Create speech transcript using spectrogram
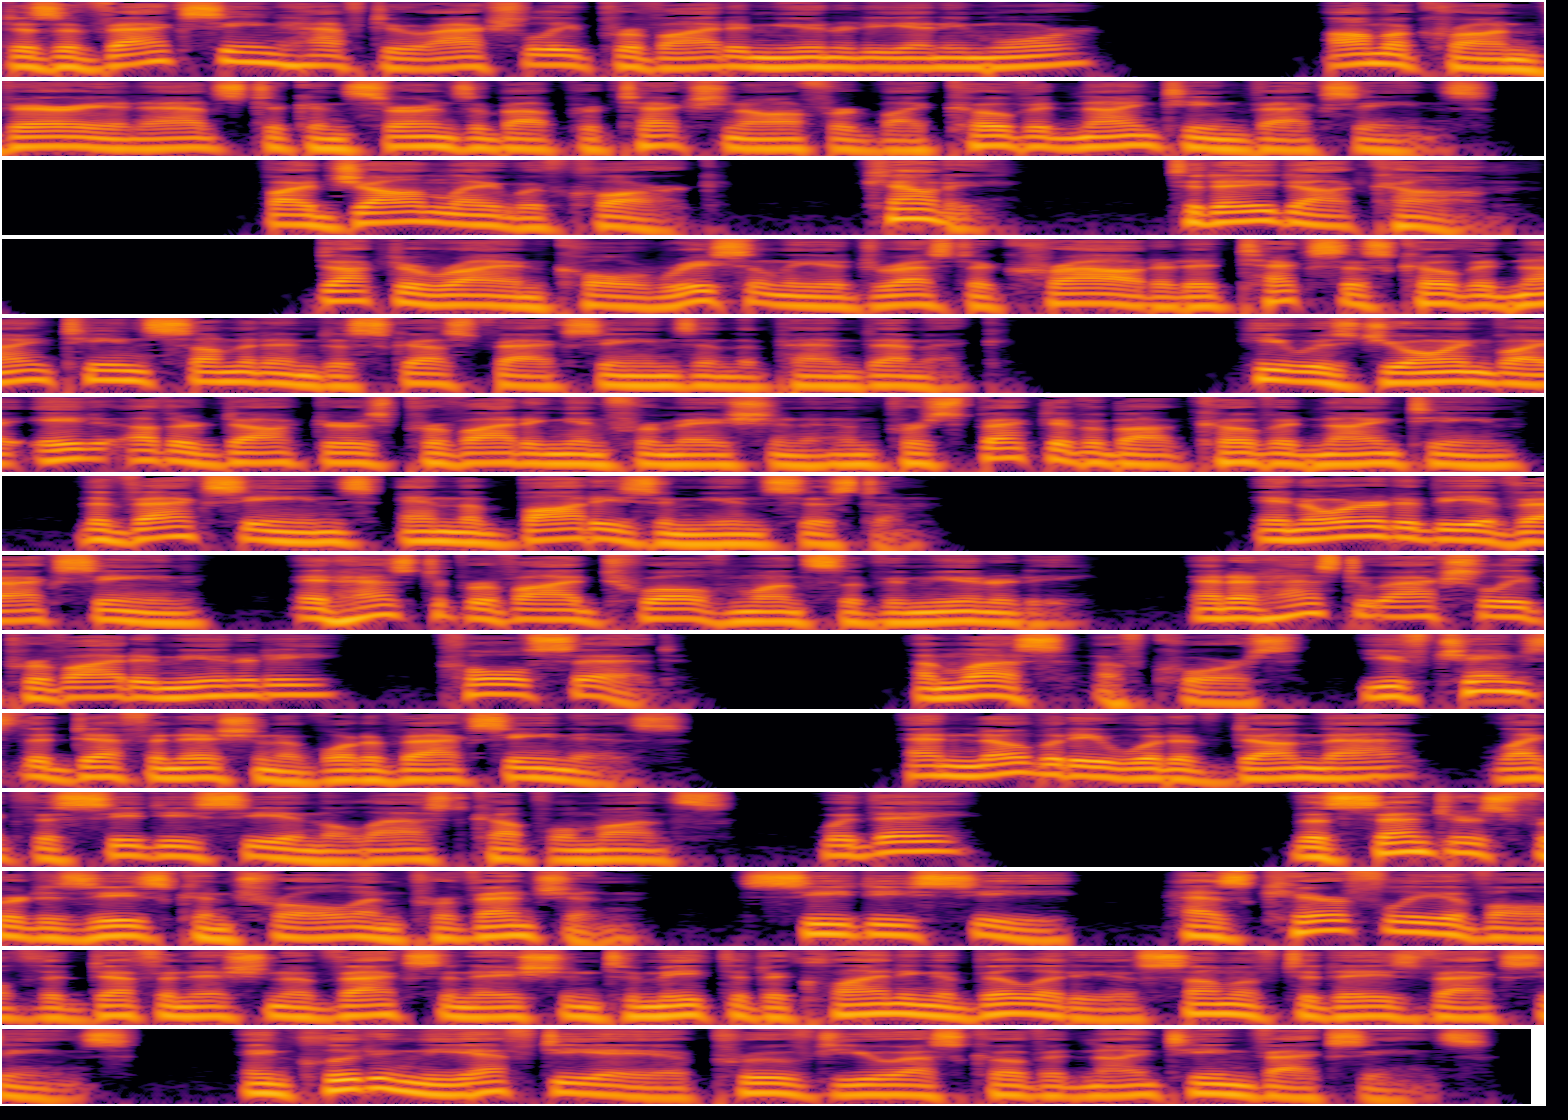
Does a vaccine have to actually provide immunity anymore? Omicron variant adds to concerns about protection offered by COVID 19 vaccines. By John Ley with Clark County. Today.com. Dr. Ryan Cole recently addressed a crowd at a Texas COVID 19 summit and discussed vaccines and the pandemic. He was joined by eight other doctors providing information and perspective about COVID 19, the vaccines, and the body's immune system. In order to be a vaccine, it has to provide 12 months of immunity, and it has to actually provide immunity, Cole said. Unless, of course, you've changed the definition of what a vaccine is. And nobody would have done that, like the CDC in the last couple months, would they? The Centers for Disease Control and Prevention, CDC, has carefully evolved the definition of vaccination to meet the declining ability of some of today's vaccines, including the FDA approved U.S. COVID 19 vaccines.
